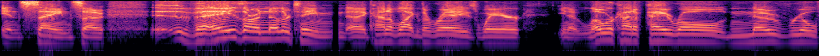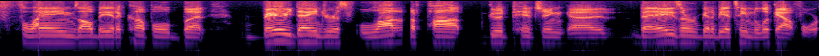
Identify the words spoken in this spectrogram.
insane. So uh, the A's are another team, uh, kind of like the Rays, where you know lower kind of payroll, no real flames, albeit a couple, but very dangerous, lot of pop, good pitching. Uh, the A's are going to be a team to look out for.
